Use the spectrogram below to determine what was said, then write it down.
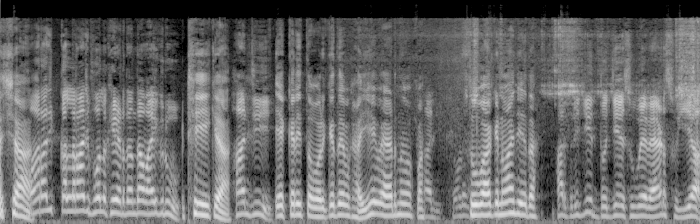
ਅੱਛਾ। ਮਹਾਰਾਜ ਕਲਰਾਂ 'ਚ ਫੁੱਲ ਖੇਡ ਦਿੰਦਾ ਵਾਹਿਗੁਰੂ। ਠੀਕ ਆ। ਹਾਂਜੀ। ਇੱਕ ਵਾਰੀ ਤੋੜ ਕੇ ਤੇ ਵਿਖਾਈਏ ਵੈੜ ਨੂੰ ਆਪਾਂ। ਸੂਆ ਕਿਨਵਾ ਜੇ ਦਾ? ਹਰਪ੍ਰੀਤ ਜੀ ਦੂਜੇ ਸੂਏ ਵੈੜ ਸੂਈ ਆ।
